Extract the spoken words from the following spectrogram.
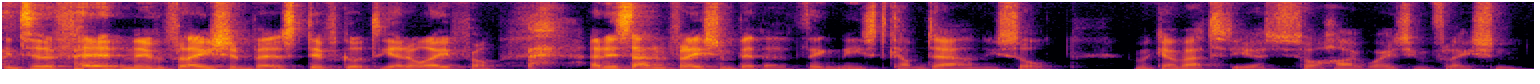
into the Fed and inflation, but it's difficult to get away from. And it's that inflation bit that I think needs to come down. You saw when we go back to the US, you saw high wage inflation.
